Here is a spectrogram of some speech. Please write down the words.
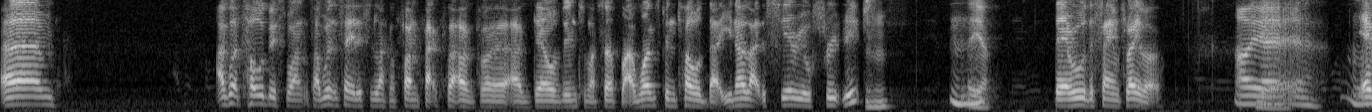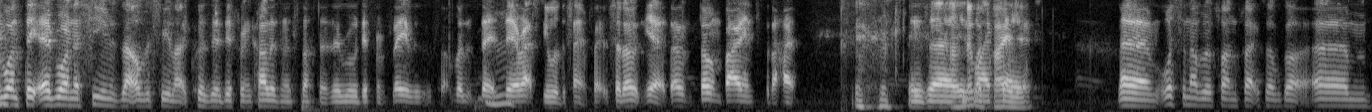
Um, I got told this once. I wouldn't say this is like a fun fact that I've uh, I've delved into myself, but I've once been told that you know, like the cereal Froot Loops, Mhm. mhm. yeah. they're all the same flavor. Oh yeah, Yeah. yeah. Mhm. Everyone th- everyone assumes that obviously like because they're different colors and stuff that they're all different flavors and stuff, but they're, Mhm. they're actually all the same flavor. So don't yeah don't don't buy into the hype. Is uh is never my tried saying. it. Um, what's another fun fact I've got? Um,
